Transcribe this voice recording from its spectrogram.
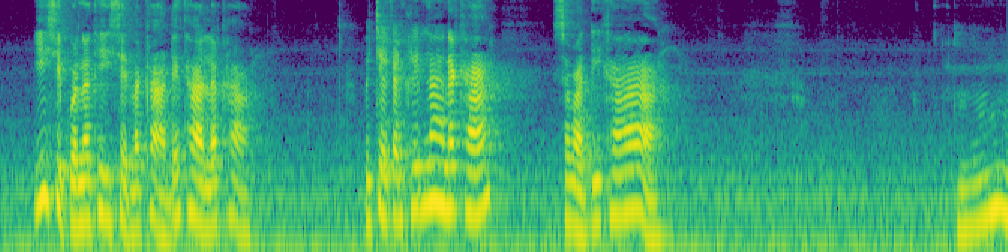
20 กว่านาทีเสร็จแล้วค่ะ ได้ทานแล้วค่ะ ไปเจอกันคลิปหน้านะคะ สวัสดีค่ะ อืม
